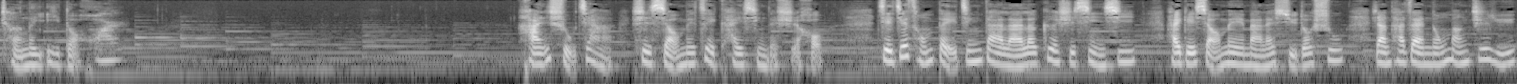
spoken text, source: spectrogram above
成了一朵花儿。寒暑假是小妹最开心的时候，姐姐从北京带来了各式信息，还给小妹买来许多书，让她在农忙之余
